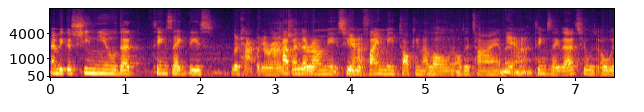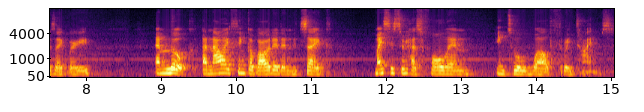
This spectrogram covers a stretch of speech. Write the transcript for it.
and because she knew that things like this Would happen around happened you. around me she Yeah. would find me talking alone all the time and Yeah. things like that she was always like very and look and now i think about it and it's like my sister has fallen into a well three times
